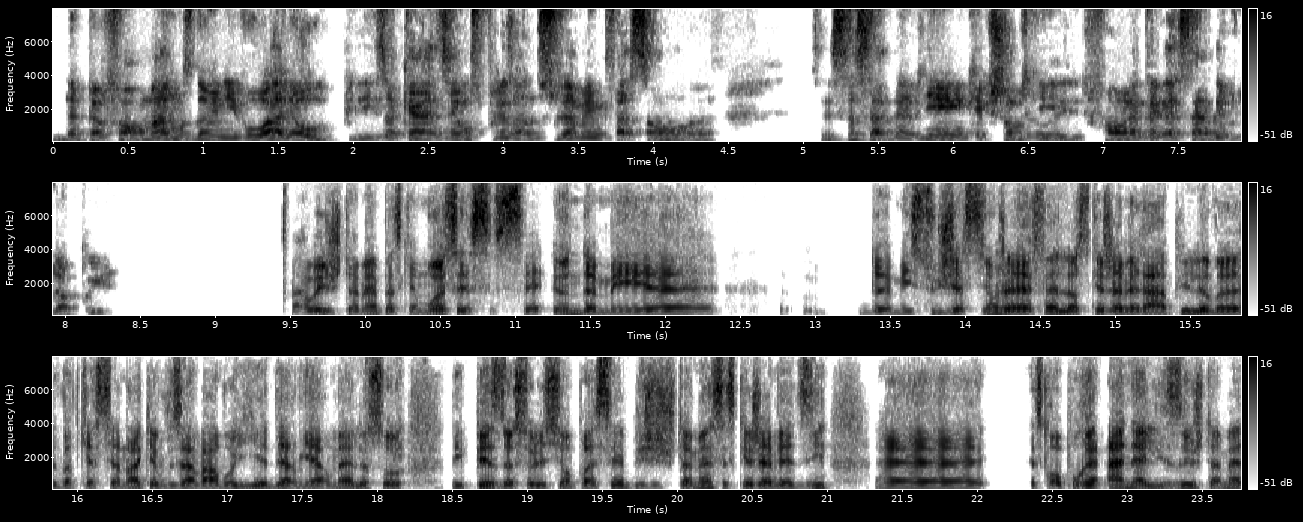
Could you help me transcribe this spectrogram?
de performance d'un niveau à l'autre, puis les occasions se présentent de la même façon? Euh, c'est ça, ça devient quelque chose qui est fort intéressant à développer. Ah oui, justement, parce que moi, c'est une de mes, euh, de mes suggestions. J'avais fait lorsque j'avais rempli votre questionnaire que vous avez envoyé dernièrement sur des pistes de solutions possibles. Puis justement, c'est ce que j'avais dit. Est-ce qu'on pourrait analyser justement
